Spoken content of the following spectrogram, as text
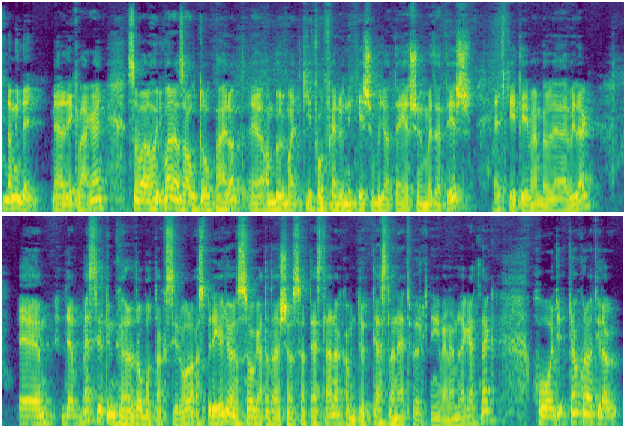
Na mindegy, mellékvágány. Szóval, hogy van az autopilot, eh, amiből majd ki fog fejlődni később ugye a teljes önvezetés, egy-két éven belül elvileg, de beszéltünk el a robotaxiról, az pedig egy olyan szolgáltatás az a Tesla-nak, amit ők Tesla Network néven emlegetnek, hogy gyakorlatilag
